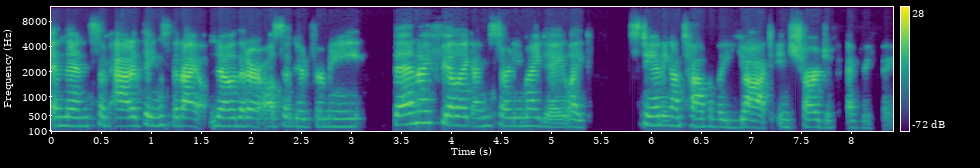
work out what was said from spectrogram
and then some added things that I know that are also good for me, then I feel like I'm starting my day like standing on top of a yacht in charge of everything.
